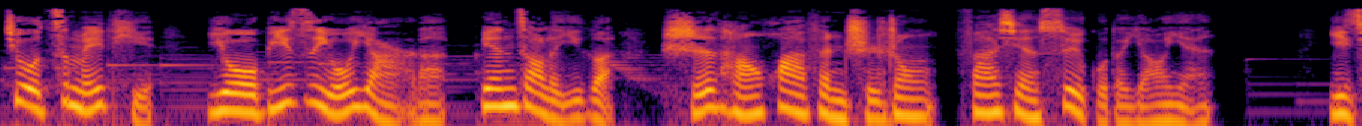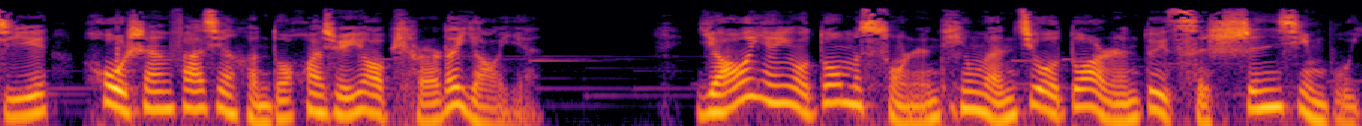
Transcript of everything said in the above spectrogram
就自媒体有鼻子有眼儿的编造了一个食堂化粪池中发现碎骨的谣言，以及后山发现很多化学药瓶儿的谣言。谣言有多么耸人听闻，就有多少人对此深信不疑。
